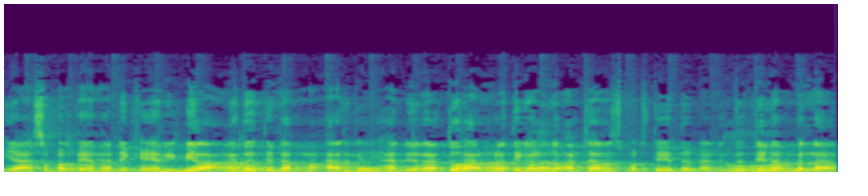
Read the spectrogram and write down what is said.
Ya seperti yang tadi Kerry bilang itu tidak menghargai hadirat Tuhan. Berarti kalau dengan cara seperti itu dan itu tidak benar.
